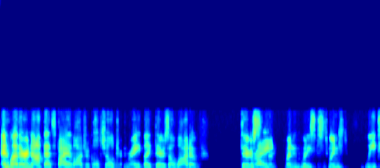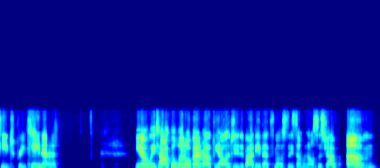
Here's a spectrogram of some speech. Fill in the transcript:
and whether or not that's biological children, right? Like there's a lot of there's right. when when when, when we teach pre-Cana, you know, we talk a little bit about theology of the body. That's mostly someone else's job. Um,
